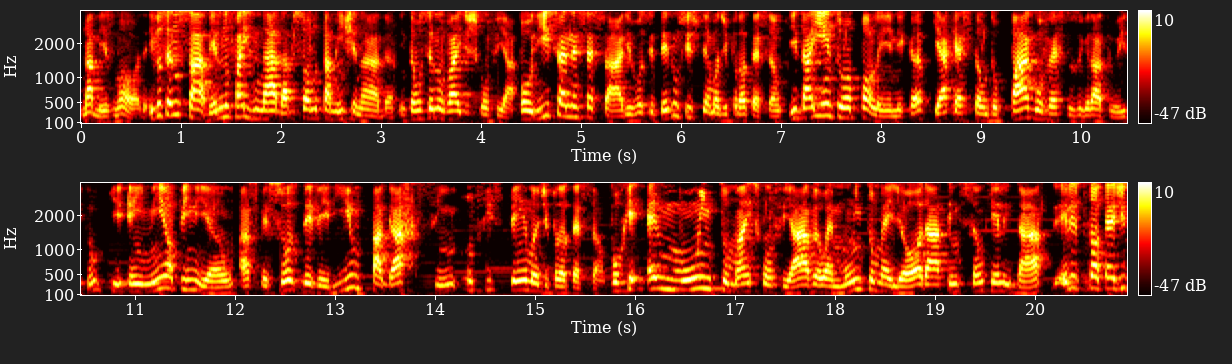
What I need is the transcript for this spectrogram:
Na mesma hora. E você não sabe, ele não faz nada, absolutamente nada. Então você não vai desconfiar. Por isso é necessário você ter um sistema de proteção. E daí entra uma polêmica, que é a questão do pago versus gratuito, que em minha opinião, as pessoas deveriam pagar sim um sistema de proteção, porque é muito mais confiável, é muito melhor a atenção que ele dá. Ele protege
